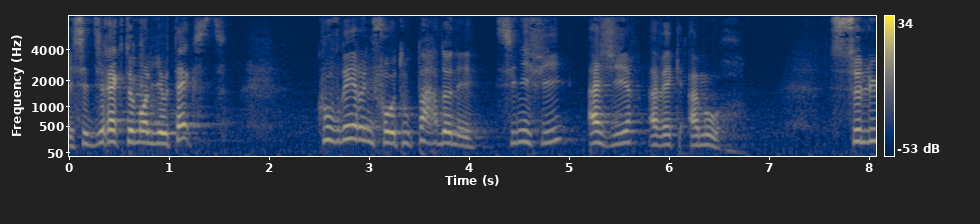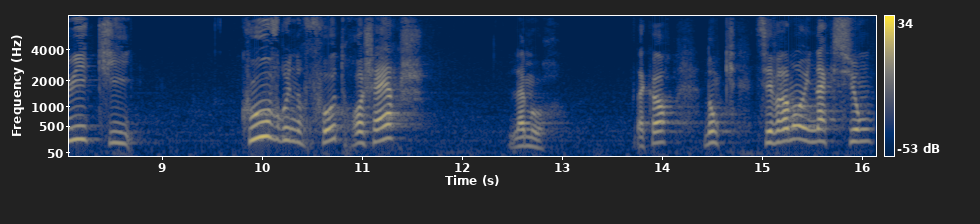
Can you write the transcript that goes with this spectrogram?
et c'est directement lié au texte, couvrir une faute ou pardonner signifie agir avec amour. Celui qui couvre une faute recherche l'amour. D'accord? Donc c'est vraiment une action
